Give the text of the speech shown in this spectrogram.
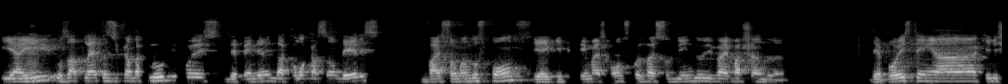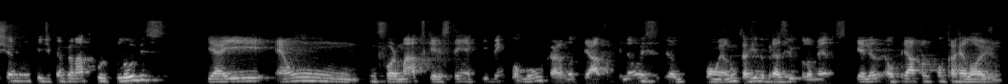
e aí uhum. os atletas de cada clube, pois dependendo da colocação deles, vai somando os pontos e a equipe que tem mais pontos depois vai subindo e vai baixando. Né? Depois tem a que eles chamam de campeonato por clubes, que aí é um, um, formato que eles têm aqui bem comum, cara, no teatro, que não existe, bom, eu nunca vi no Brasil, pelo menos, que ele é o teatro contra relógio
